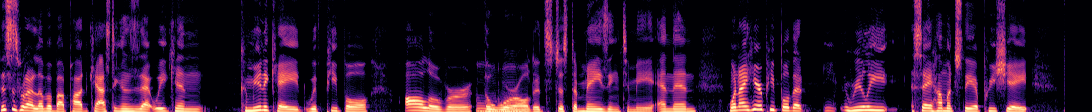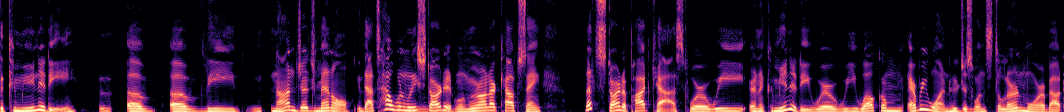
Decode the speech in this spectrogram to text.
this is what I love about podcasting is that we can communicate with people all over the Mm-hmm. world. It's just amazing to me. And then when I hear people that really say how much they appreciate the community of of the non-judgmental. That's how when we Mm-hmm. started, when we were on our couch saying, let's start a podcast where we in a community where we welcome everyone who just wants to learn more about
